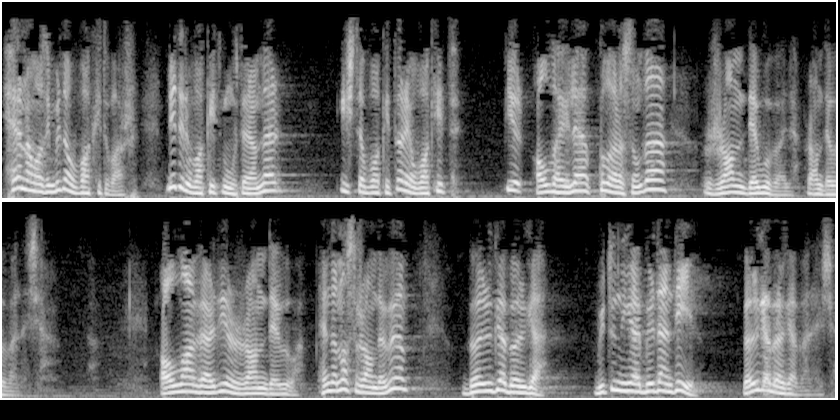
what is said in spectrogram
Her namazın bir de vakit var. Nedir vakit muhteremler? İşte vakit var ya vakit bir Allah ile kul arasında randevu böyle. Randevu böylece. Allah'ın verdiği randevu. Hem de nasıl randevu? bölge bölge. Bütün dünya birden değil. Bölge bölge böylece.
